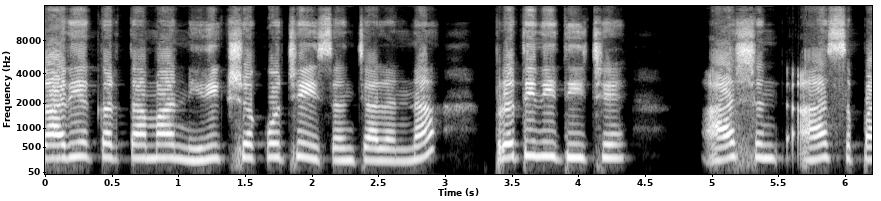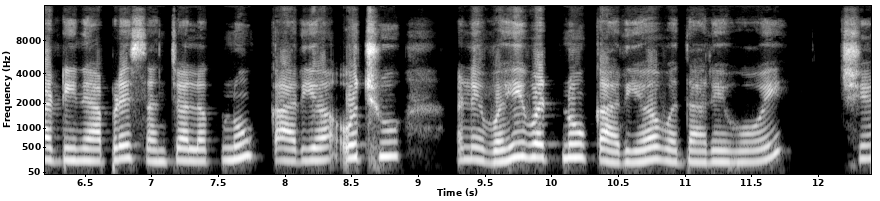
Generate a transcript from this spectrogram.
કાર્યકર્તામાં નિરીક્ષકો છે એ સંચાલનના પ્રતિનિધિ છે. આ આ સપાટીને આપણે સંચાલકનું કાર્ય ઓછું અને વહીવટનું કાર્ય વધારે હોય છે.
